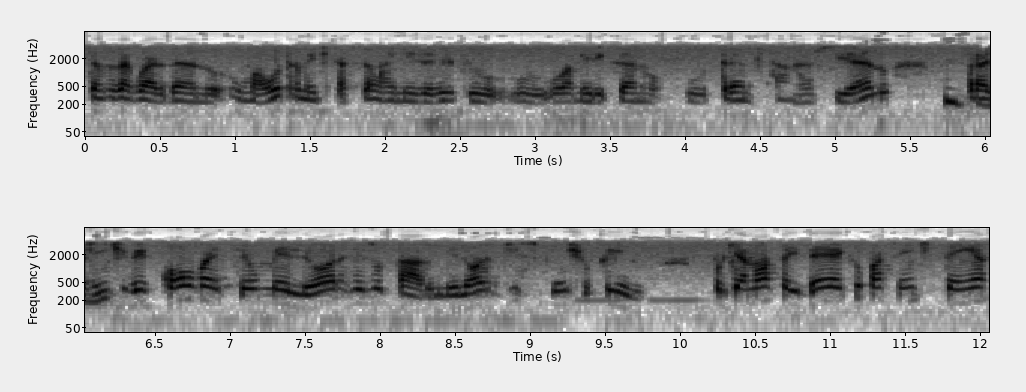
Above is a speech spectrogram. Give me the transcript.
estamos aguardando uma outra medicação, a Remdesivir, que o, o, o, americano, o Trump, está anunciando, uhum. para a gente ver qual vai ser o melhor resultado, o melhor desfecho clínico. Porque a nossa ideia é que o paciente tenha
